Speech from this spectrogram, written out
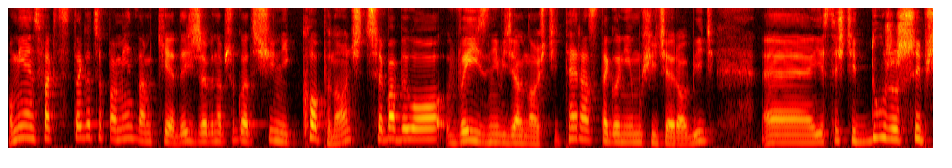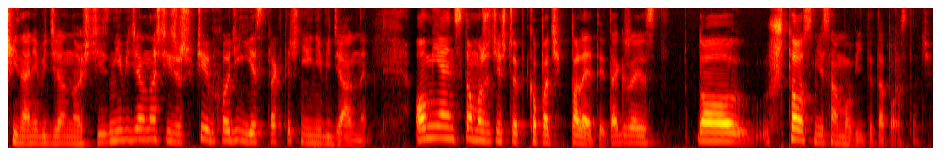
Omijając fakt z tego, co pamiętam kiedyś, żeby na przykład silnik kopnąć, trzeba było wyjść z niewidzialności. Teraz tego nie musicie robić. E, jesteście dużo szybsi na niewidzialności. Z niewidzialności, że szybciej wychodzi i jest praktycznie niewidzialny. Omijając to, możecie jeszcze kopać palety, także jest to sztos niesamowity ta postać.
